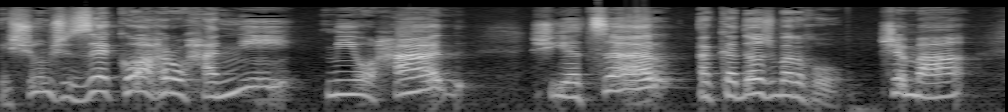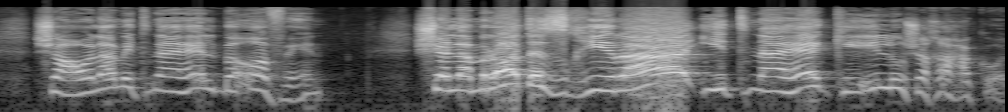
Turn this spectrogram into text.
משום שזה כוח רוחני מיוחד שיצר הקדוש ברוך הוא. שמה? שהעולם מתנהל באופן שלמרות הזכירה יתנהג כאילו שכח הכל.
